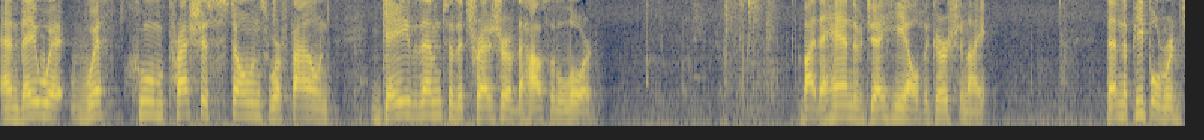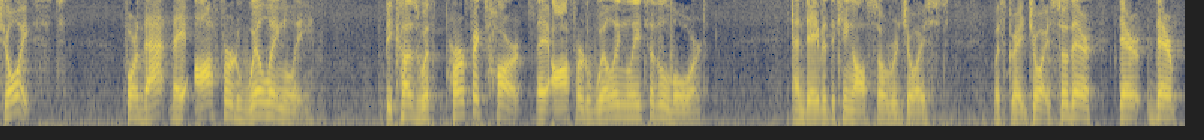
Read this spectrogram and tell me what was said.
And they with, with whom precious stones were found gave them to the treasure of the house of the Lord. by the hand of Jehiel the Gershonite. Then the people rejoiced, for that they offered willingly, because with perfect heart they offered willingly to the Lord. And David the king also rejoiced with great joy. So they're, they're, they're,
